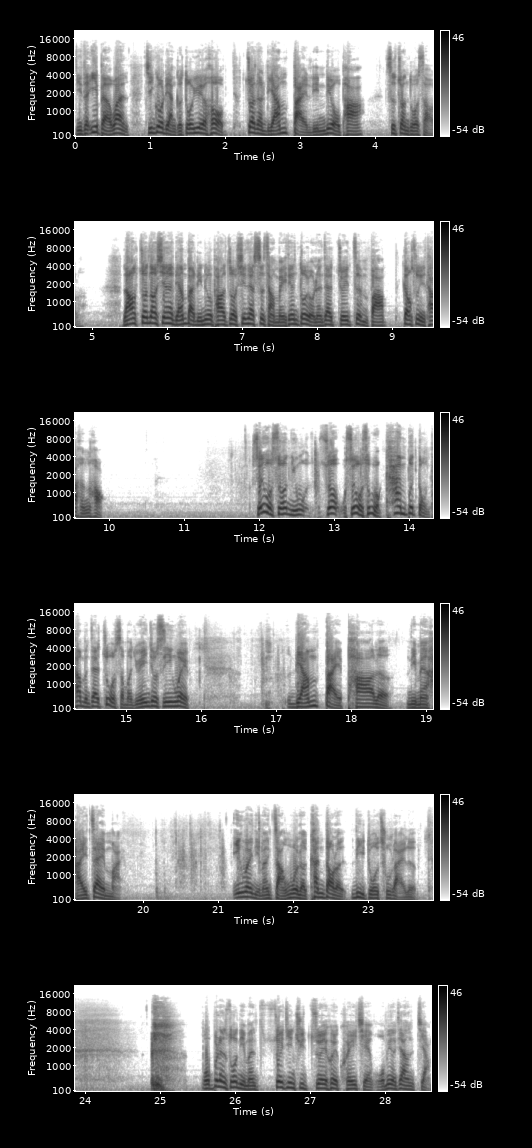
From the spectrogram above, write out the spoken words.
你的一百万经过两个多月后赚了两百零六趴是赚多少了？然后赚到现在两百零六趴之后，现在市场每天都有人在追正发，告诉你它很好。所以我说你我说，所以我说我看不懂他们在做什么，原因就是因为两百趴了，你们还在买，因为你们掌握了看到了利多出来了。我不能说你们最近去追会亏钱，我没有这样讲，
